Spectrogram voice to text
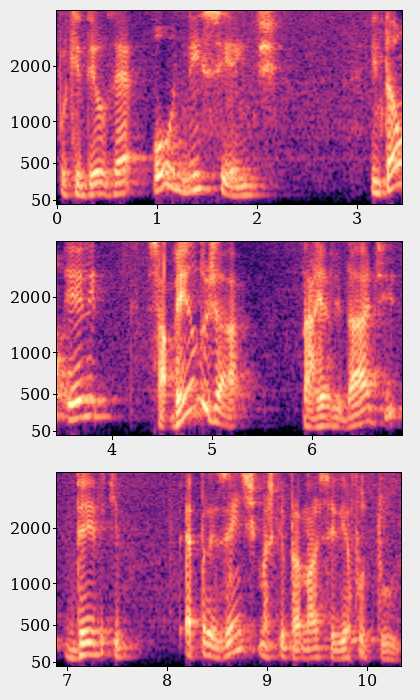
Porque Deus é onisciente. Então, ele, sabendo já da realidade dele que é presente, mas que para nós seria futuro,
